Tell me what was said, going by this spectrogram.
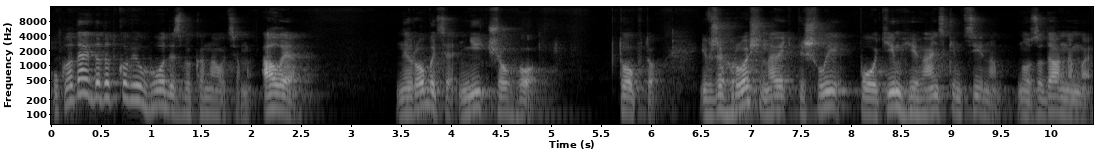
Укладають додаткові угоди з виконавцями, але не робиться нічого. Тобто, і вже гроші навіть пішли по тим гігантським цінам. Ну, за даними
